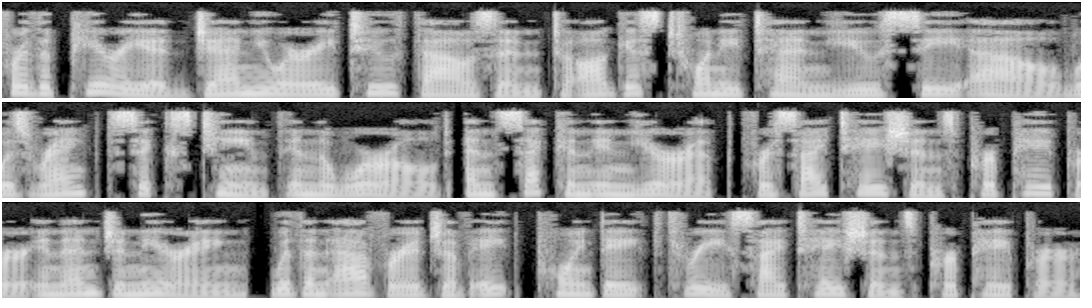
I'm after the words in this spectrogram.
For the period January 2000 to August 2010 UCL was ranked 16th in the world and second in Europe for citations per paper in engineering, with an average of 8.83 citations per paper.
